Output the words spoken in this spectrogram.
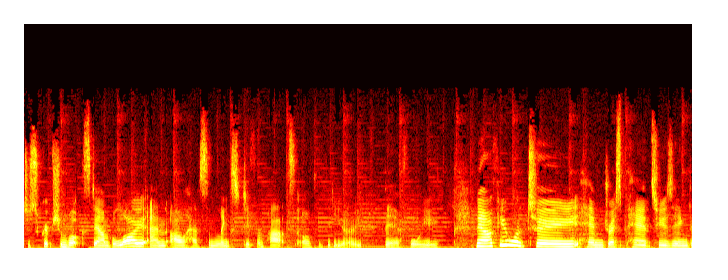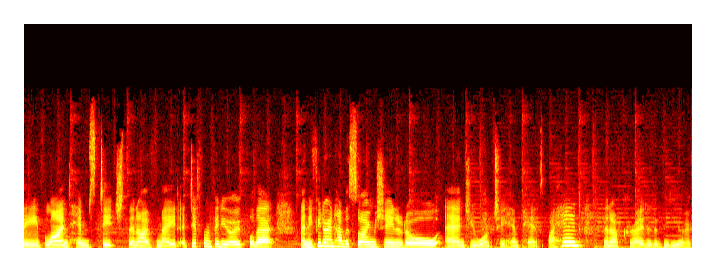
description box down below and I'll have some links to different parts of the video there for you. Now, if you want to hem dress pants using the blind hem stitch, then I've made a different video for that. And if you don't have a sewing machine at all and you want to hem pants by hand, then I've created a video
